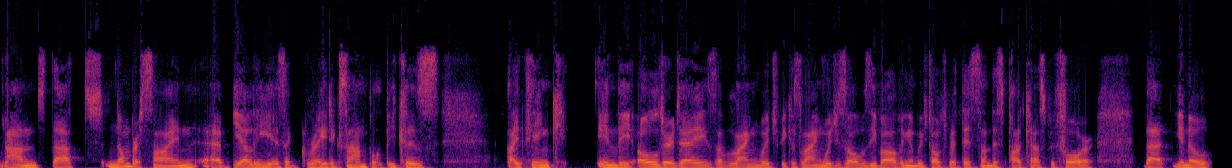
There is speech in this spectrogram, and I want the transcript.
And that number sign uh, BLE is a great example because I think in the older days of language, because language is always evolving, and we've talked about this on this podcast before, that you know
